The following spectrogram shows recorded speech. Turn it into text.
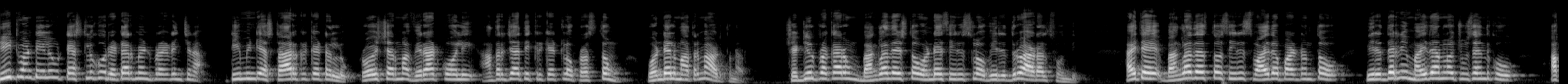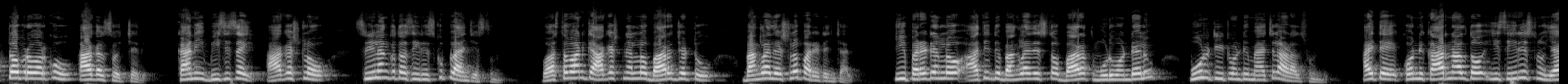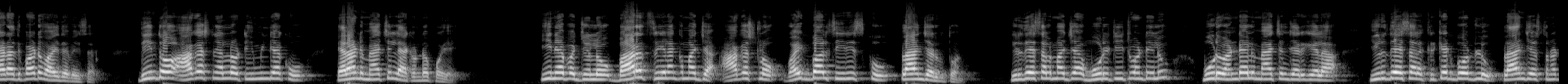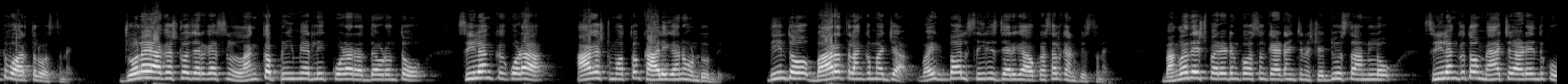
Tea ట్వంటీలు టెస్టులకు retirement ప్రకటించిన టీమిండియా స్టార్ క్రికెటర్లు రోహిత్ శర్మ విరాట్ కోహ్లీ అంతర్జాతీయ క్రికెట్లో ప్రస్తుతం వన్డేలు మాత్రమే ఆడుతున్నారు. షెడ్యూల్ ప్రకారం బంగ్లాదేశ్తో వన్డే సిరీస్లో వీరిద్దరూ ఆడాల్సి ఉంది. అయితే బంగ్లాదేశ్తో సిరీస్ వాయిదా పడడంతో వీరిద్దరిని మైదానంలో చూసేందుకు అక్టోబర్ వరకు ఆగాల్సి వచ్చేది. కానీ బీసీసీఐ ఆగస్టులో శ్రీలంకతో సిరీస్కు ప్లాన్ చేస్తుంది. వాస్తవానికి ఆగస్టు నెలలో భారత్ జట్టు బంగ్లాదేశ్లో పర్యటించాలి. ఈ పర్యటనలో ఆతిథ్య బంగ్లాదేశ్తో భారత్ మూడు వన్డేలు మూడు టీ ట్వంటీ మ్యాచ్లు ఆడాల్సి ఉంది. అయితే కొన్ని కారణాలతో ఈ సిరీస్ను ఏడాది పాటు వాయిదా వేశారు. దీంతో ఆగస్టు నెలలో టీమిండియాకు ఎలాంటి మ్యాచ్లు లేకుండా పోయాయి. ఈ నేపథ్యంలో భారత్ శ్రీలంక మధ్య ఆగస్టులో వైట్ బాల్ సిరీస్కు ప్లాన్ జరుగుతోంది. ఇరు దేశాల మధ్య మూడు టీ ట్వంటీలు మూడు వన్డేలు మ్యాచ్లు జరిగేలా ఇరు దేశాల క్రికెట్ బోర్డులు ప్లాన్ చేస్తున్నట్టు వార్తలు వస్తున్నాయి. జూలై ఆగస్టులో జరగాల్సిన లంక ప్రీమియర్ లీగ్ కూడా రద్దవడంతో శ్రీలంక కూడా ఆగస్టు మొత్తం ఖాళీగానే ఉంటుంది. దీంతో భారత్ లంక మధ్య వైట్ బాల్ సిరీస్ జరిగే అవకాశాలు కనిపిస్తున్నాయి. బంగ్లాదేశ్ పర్యటన కోసం కేటాయించిన షెడ్యూల్ స్థానంలో శ్రీలంకతో మ్యాచ్లు ఆడేందుకు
